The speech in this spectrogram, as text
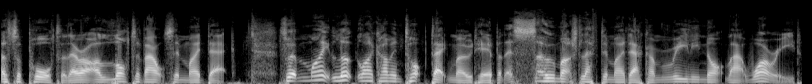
a supporter. There are a lot of outs in my deck. So it might look like I'm in top deck mode here, but there's so much left in my deck, I'm really not that worried.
